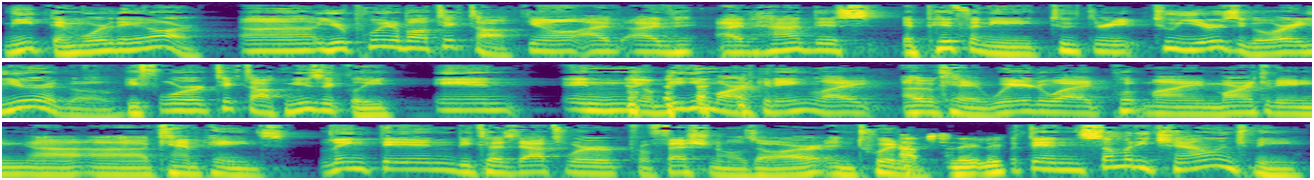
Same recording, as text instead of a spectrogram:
meet them where they are uh, your point about TikTok, you know, I've, I've, I've had this epiphany two, three, two years ago or a year ago before TikTok Musical.ly and, in you know, being in marketing, like, okay, where do I put my marketing, uh, uh, campaigns? LinkedIn, because that's where professionals are and Twitter. Absolutely. But then somebody challenged me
